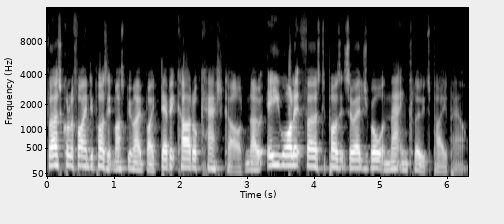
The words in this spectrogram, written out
First qualifying deposit must be made by debit card or cash card. No e wallet first deposits are eligible, and that includes PayPal.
